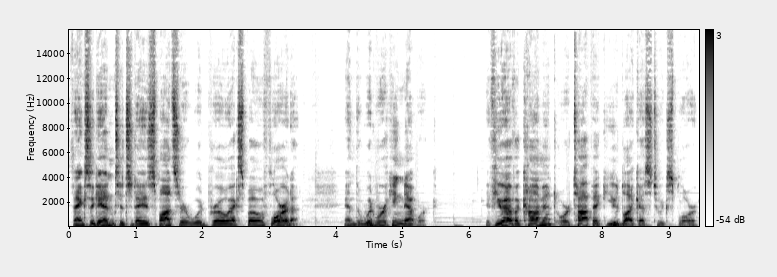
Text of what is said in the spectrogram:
Thanks again to today's sponsor, Wood Pro Expo Florida, and the Woodworking Network. If you have a comment or topic you'd like us to explore,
